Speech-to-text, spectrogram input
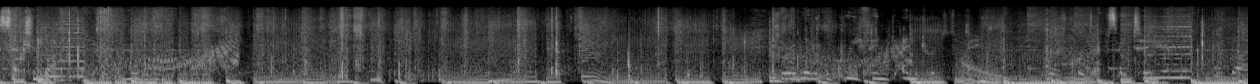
first section done. So a bit of a brief in- entrance to North Quad episode 2. But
